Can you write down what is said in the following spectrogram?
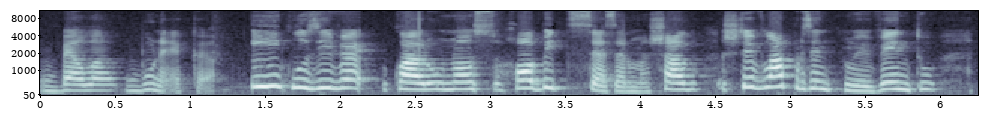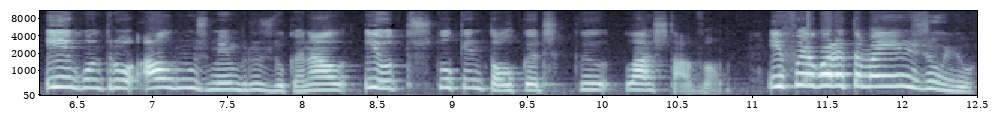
Bela Boneca. E inclusive, claro, o nosso Hobbit César Machado esteve lá presente no evento e encontrou alguns membros do canal e outros Tolkien Talkers que lá estavam. E foi agora também em julho,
